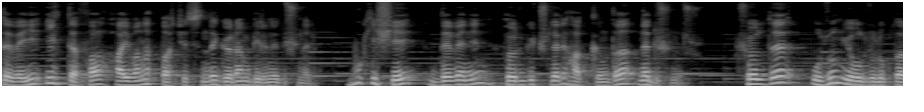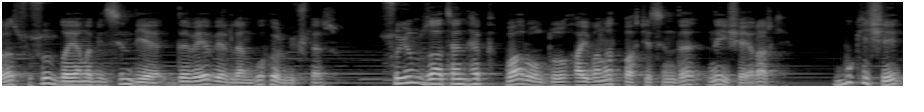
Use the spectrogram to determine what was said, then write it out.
deveyi ilk defa hayvanat bahçesinde gören birini düşünelim. Bu kişi devenin hörgüçleri hakkında ne düşünür? Çölde uzun yolculuklara susuz dayanabilsin diye deveye verilen bu hörgüçler, suyun zaten hep var olduğu hayvanat bahçesinde ne işe yarar ki? Bu kişi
